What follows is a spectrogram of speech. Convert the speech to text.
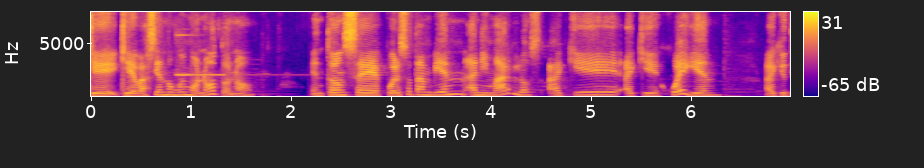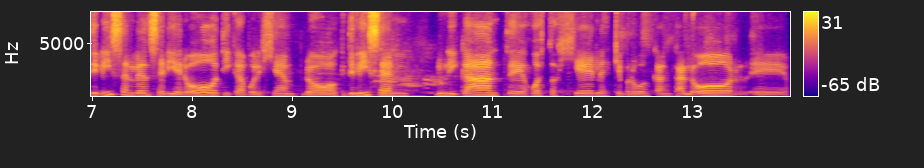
que, va siendo muy monótono. Entonces, por eso también animarlos a que, a que jueguen, a que utilicen lencería erótica, por ejemplo, que utilicen lubricantes o estos geles que provocan calor, eh,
